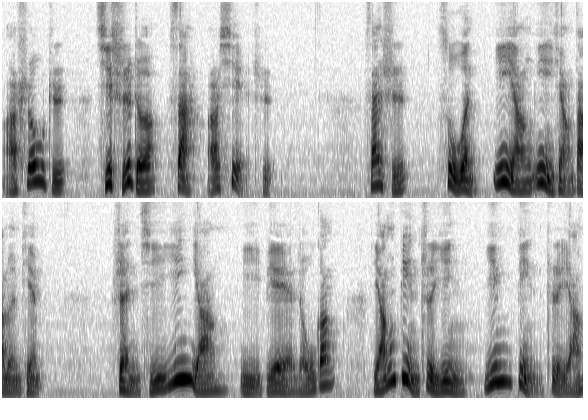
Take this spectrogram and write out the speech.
而收之；其实者，散而泄。三十，《素问·阴阳应象大论篇》：审其阴阳，以别柔刚；阳病治阴，阴病治阳。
